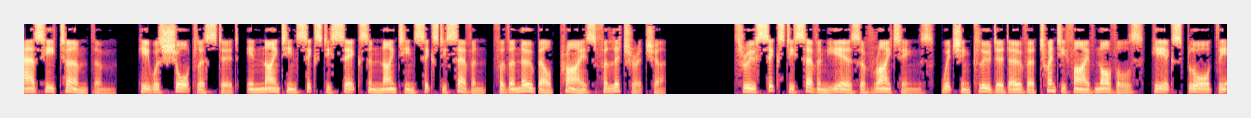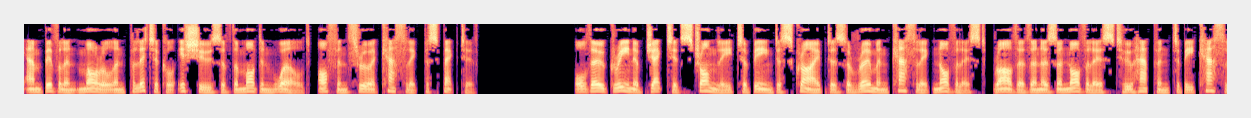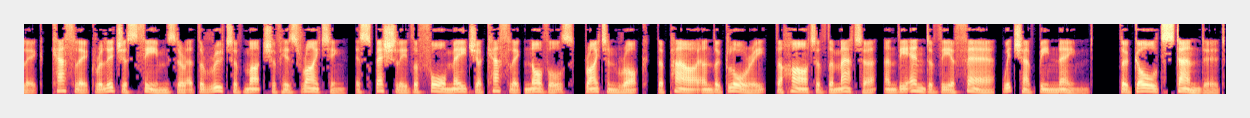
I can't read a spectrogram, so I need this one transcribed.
as he termed them. He was shortlisted, in 1966 and 1967, for the Nobel Prize for Literature. Through 67 years of writings, which included over 25 novels, he explored the ambivalent moral and political issues of the modern world, often through a Catholic perspective. Although Greene objected strongly to being described as a Roman Catholic novelist, rather than as a novelist who happened to be Catholic, Catholic religious themes are at the root of much of his writing, especially the four major Catholic novels, Brighton Rock, The Power and the Glory, The Heart of the Matter, and The End of the Affair, which have been named, "...the gold standard."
